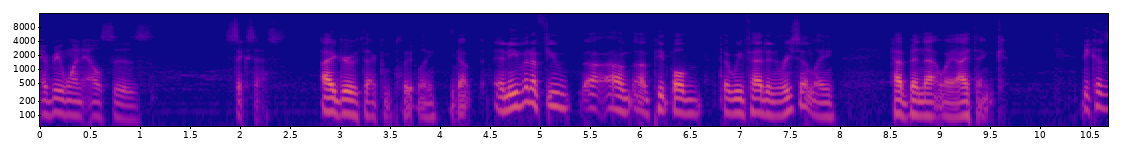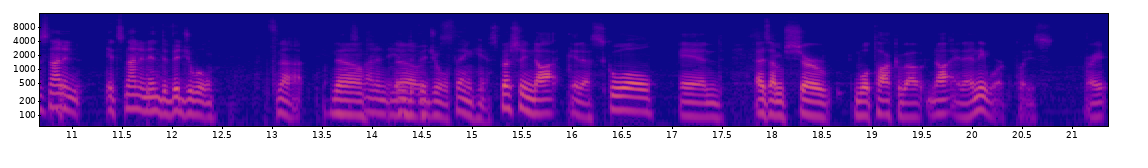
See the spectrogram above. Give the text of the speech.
everyone else's success. I agree with that completely. Yep. And even a few uh, um, uh, people that we've had in recently have been that way. I think because it's not an it's not an individual it's not. No, it's not an no. individual thing here. especially not in a school, and as I'm sure we'll talk about, not in any workplace, right?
